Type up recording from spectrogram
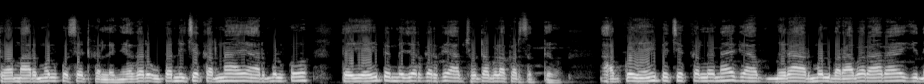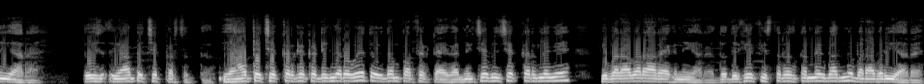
तो हम आर्मोल को सेट कर लेंगे। अगर ऊपर नीचे करना है आर्मोल को तो यहीं पे मेजर करके आप छोटा बड़ा कर सकते हो। आपको यहीं पे चेक कर लेना है कि आप, मेरा आर्मोल बराबर आ रहा है कि नहीं आ रहा है। तो यहाँ पे चेक कर सकते हो। यहाँ पे चेक करके कटिंग करोगे तो एकदम परफेक्ट आएगा। नीचे भी चेक कर लेंगे कि बराबर आ रहा है कि नहीं आ रहा है। तो देखिए किस तरह से करने के बाद में बराबर ही आ रहा है।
